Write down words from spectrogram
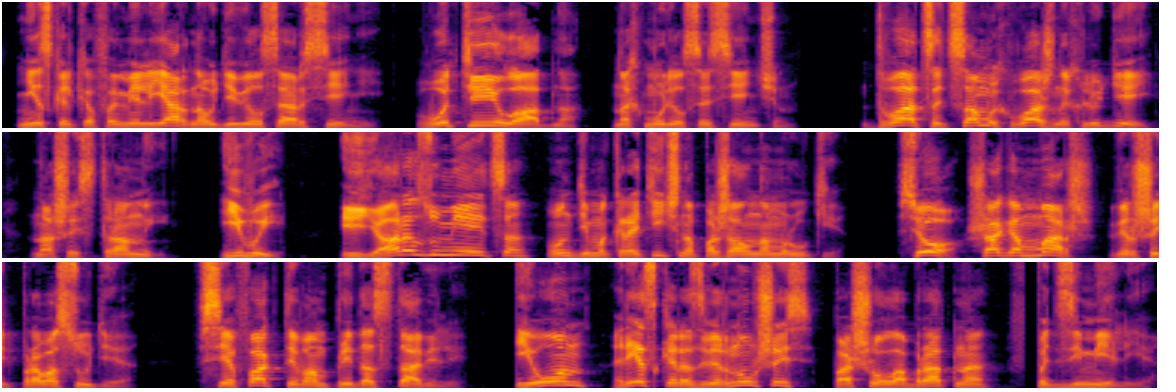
— несколько фамильярно удивился Арсений. «Вот те и ладно!» — нахмурился Сенчин. «Двадцать самых важных людей нашей страны. И вы. И я, разумеется!» Он демократично пожал нам руки. «Все, шагом марш вершить правосудие. Все факты вам предоставили». И он, резко развернувшись, пошел обратно в подземелье.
